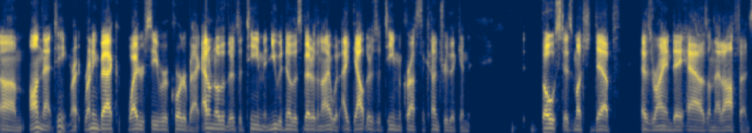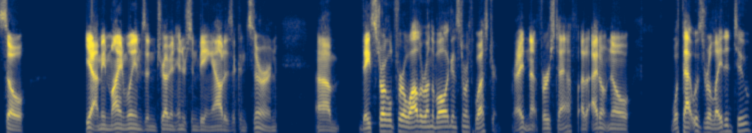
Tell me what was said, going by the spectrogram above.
um, on that team, right? Running back, wide receiver, quarterback. I don't know that there's a team, and you would know this better than I would. I doubt there's a team across the country that can boast as much depth as Ryan Day has on that offense. So, yeah, I mean, Miyan Williams and TreVeyon Henderson being out is a concern. Um, they struggled for a while to run the ball against Northwestern, right? In that first half. I, I don't know what that was related to.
